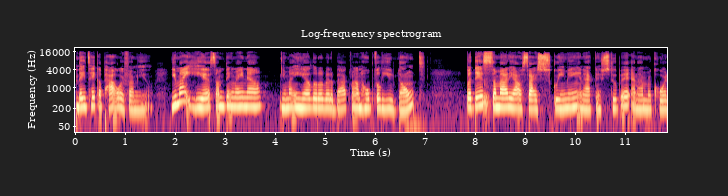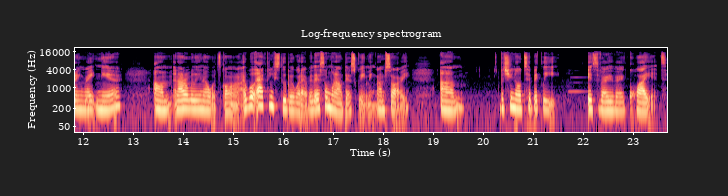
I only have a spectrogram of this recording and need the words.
they take a power from you. You might hear something right now. You might hear a little bit of background. Hopefully, you don't. But there's somebody outside screaming and acting stupid, and I'm recording right near. Um, and I don't really know what's going on. I will acting stupid, whatever. There's someone out there screaming. I'm sorry. Um, but you know, typically it's very, very quiet.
